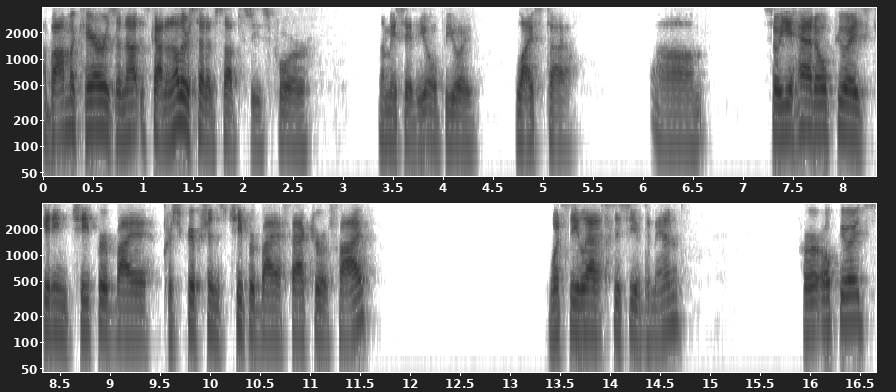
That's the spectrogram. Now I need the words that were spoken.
Obamacare is another, it's got another set of subsidies for, let me say, the opioid lifestyle. Um, so you had opioids getting cheaper by prescriptions cheaper by a factor of five. What's the elasticity of demand? For opioids?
